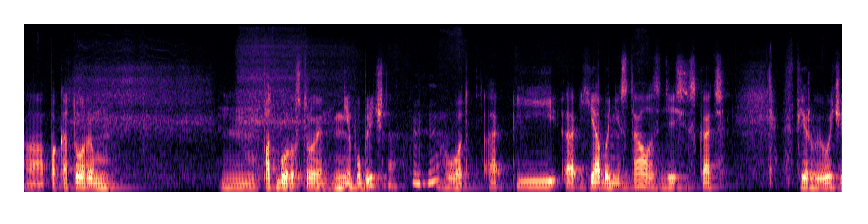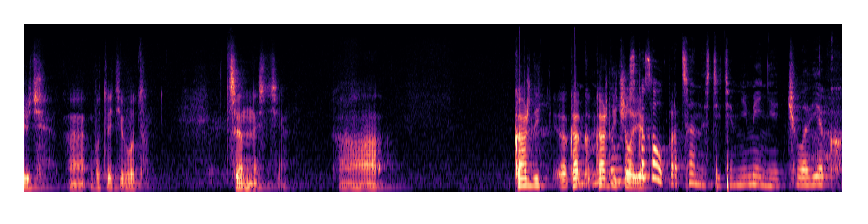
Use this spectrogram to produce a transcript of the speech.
по которым подбор устроен не публично. Вот. А, И а, я бы не стал здесь искать в первую очередь а, вот эти вот ценности. Каждый, э, как, Ну, каждый ты человек... сказал про ценности, тем не менее, человек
